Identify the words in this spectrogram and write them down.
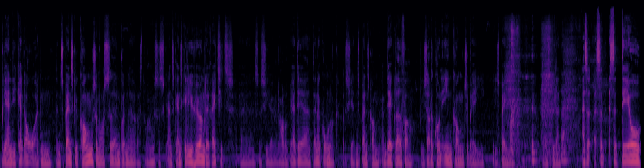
bliver han lige kaldt over af den, den spanske konge, som også sidder inde på den her restaurant, så skal han, skal, han skal lige høre, om det er rigtigt. Øh, så siger Laudrup, ja, det er, den er god nok, og siger den spanske konge, jamen det er jeg glad for, fordi så er der kun én konge tilbage i, i Spanien. altså, altså, altså, det er jo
